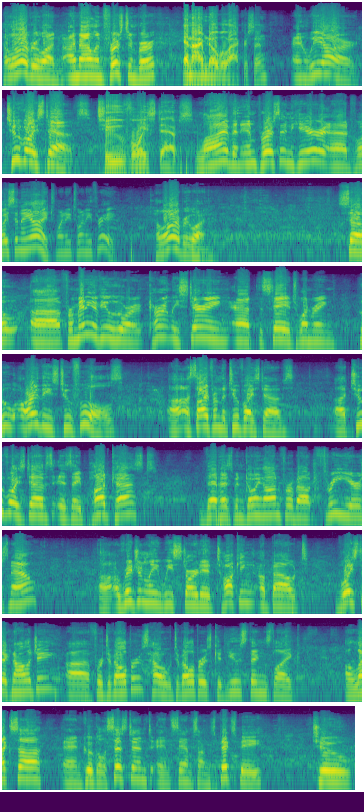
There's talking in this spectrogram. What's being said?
Hello, everyone. I'm Allen Firstenberg, And I'm Noble Ackerson, and we are Two Voice Devs, two voice devs. live and in person here at Voice and AI 2023. Hello, everyone. So, uh, for many of you who are currently staring at the stage wondering who are these two fools, uh, aside from the Two Voice Devs, uh, Two Voice Devs is a podcast that has been going on for about three years now. Uh, originally, we started talking about voice technology uh, for developers, how developers could use things like Alexa and Google Assistant and Samsung's Bixby to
